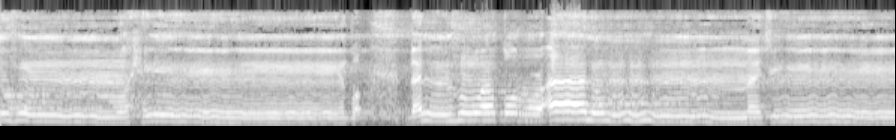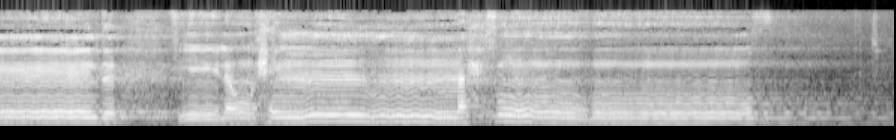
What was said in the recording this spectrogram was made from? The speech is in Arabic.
ورائهم محيط بل هو قرآن مجيد في لوح محفوظ.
